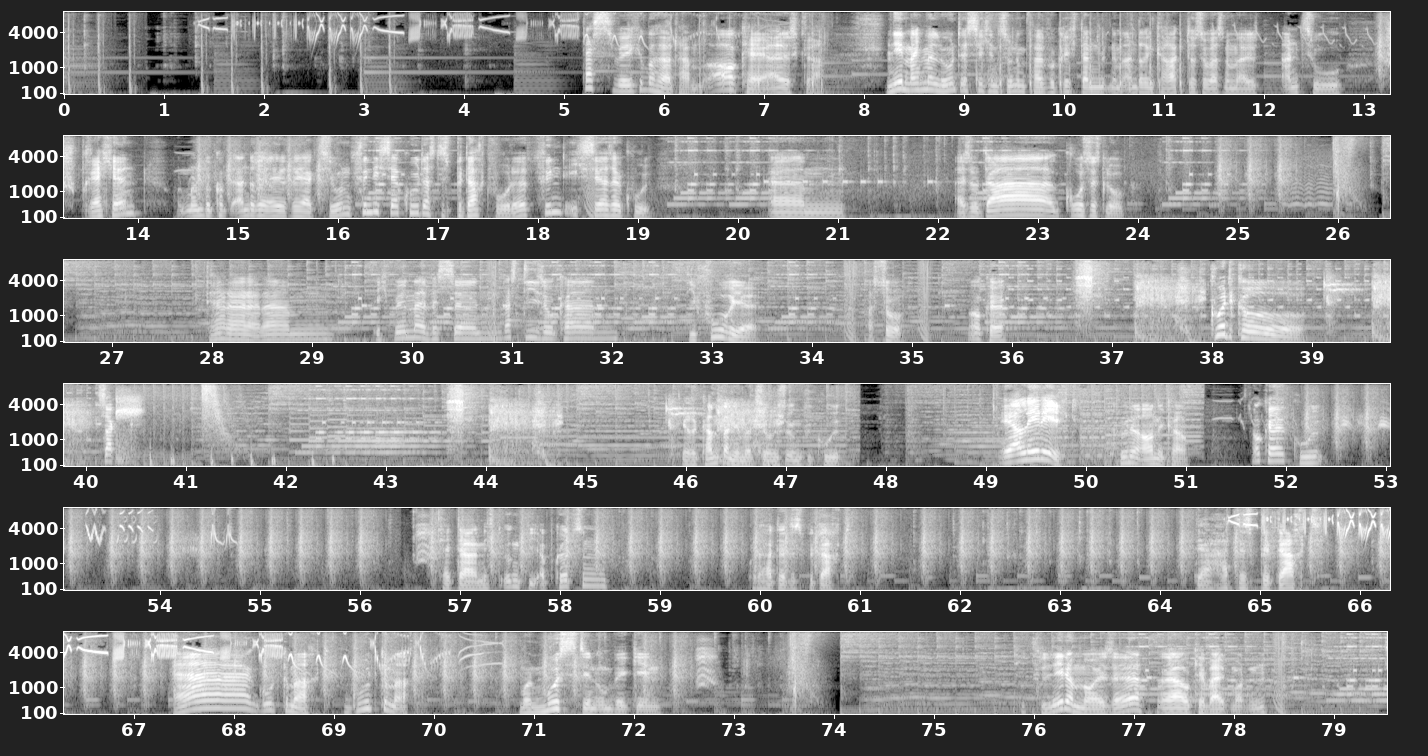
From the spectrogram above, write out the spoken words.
Das will ich überhört haben. Okay, alles klar. Ne, manchmal lohnt es sich in so einem Fall wirklich dann mit einem anderen Charakter sowas nochmal anzusprechen. Und man bekommt andere Reaktionen. Finde ich sehr cool, dass das bedacht wurde. Finde ich sehr, sehr cool. Ähm, also da großes Lob. Ich will mal wissen, was die so kann. Die Furie. Ach so. Okay. Critical. Zack. Ihre Kampfanimation ist irgendwie cool. Erledigt. Grüne Arnika. Okay, cool. Ich hätte da nicht irgendwie abkürzen. Oder hat er das bedacht? Der hat es bedacht. Ah, gut gemacht. Gut gemacht. Man muss den Umweg gehen. Die Fledermäuse. Ja, okay, Waldmotten.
